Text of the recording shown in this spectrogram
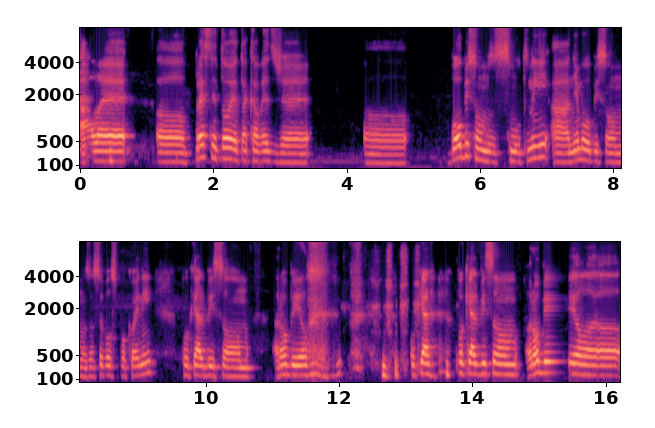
Ale Uh, presne to je taká vec, že uh, bol by som smutný a nebol by som so sebou spokojný, pokiaľ by som robil, pokiaľ, pokiaľ by som robil uh,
